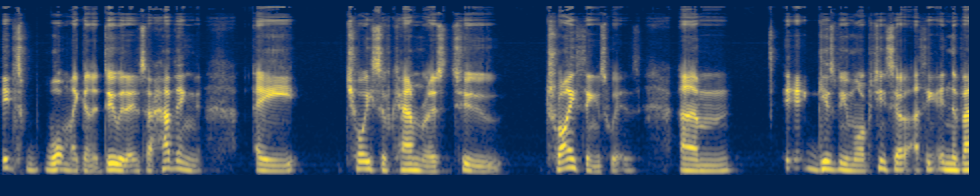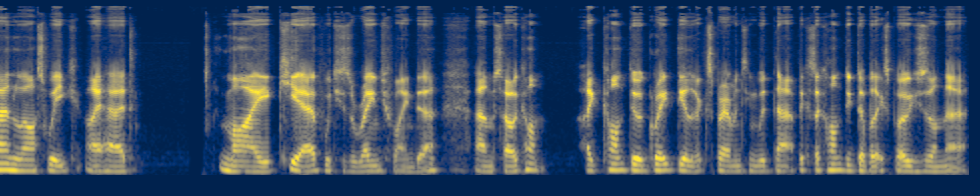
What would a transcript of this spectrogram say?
it's what am I going to do with it? And so having a choice of cameras to try things with, um, it gives me more opportunity. So I think in the van last week I had my Kiev, which is a rangefinder. Um, so I can't I can't do a great deal of experimenting with that because I can't do double exposures on that.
